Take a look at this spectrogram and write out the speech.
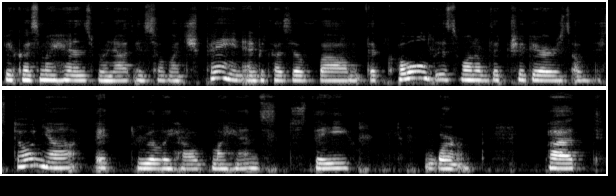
because my hands were not in so much pain. And because of um, the cold is one of the triggers of dystonia it really helped my hands stay warm. But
